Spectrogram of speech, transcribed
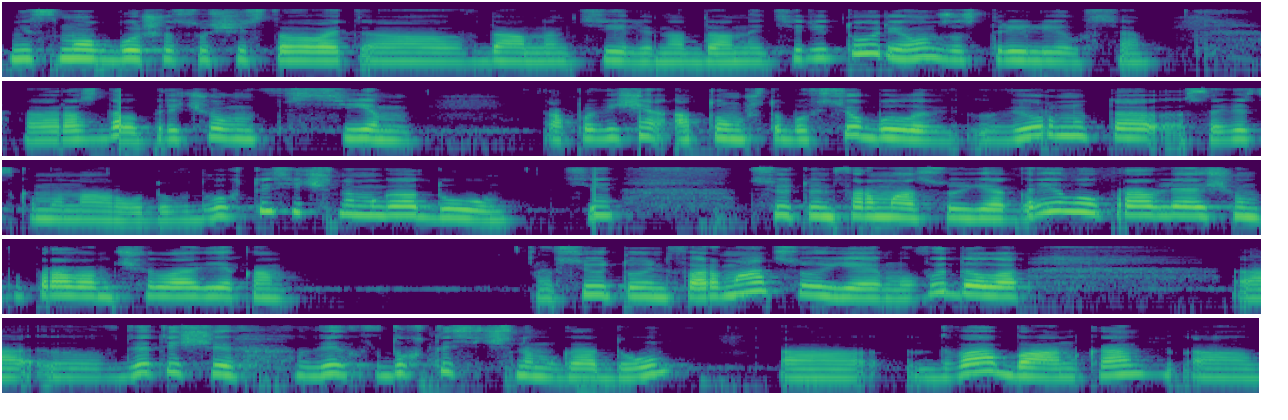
не смог больше существовать а, в данном теле на данной территории, он застрелился. Раздал, причем всем оповещение о том, чтобы все было вернуто советскому народу. В 2000 году всю эту информацию я говорила управляющему по правам человека. Всю эту информацию я ему выдала в 2000, в 2000 году а, два банка а,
